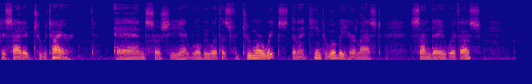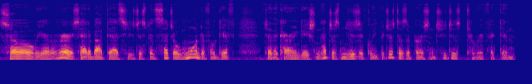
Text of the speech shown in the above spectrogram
decided to retire. And so she will be with us for two more weeks. The 19th will be here last Sunday with us. So we are very sad about that. She's just been such a wonderful gift to the congregation, not just musically, but just as a person. She's just terrific, and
